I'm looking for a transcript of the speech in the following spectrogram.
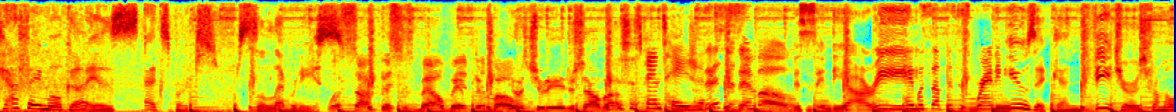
Cafe Mocha is experts, celebrities. What's up? This is Bell Biv DeVoe. Yours truly, Idris Elba. This is Fantasia. This is En Vogue. This is India Arie. Hey, what's up? This is Brandy. Music and features from a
